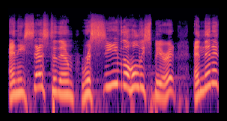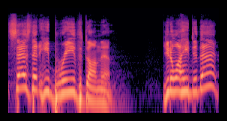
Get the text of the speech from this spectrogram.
and he says to them, Receive the Holy Spirit. And then it says that he breathed on them. You know why he did that?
